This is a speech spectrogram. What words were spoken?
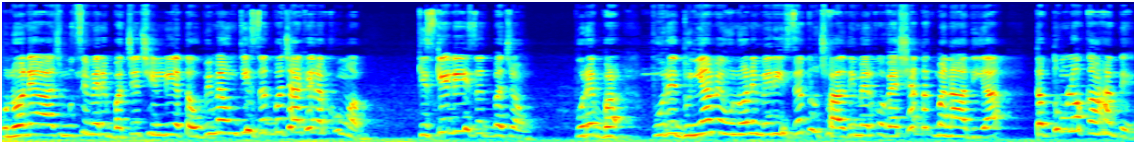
उन्होंने आज मुझसे मेरे बच्चे छीन लिए तो भी मैं उनकी इज़्ज़त बचा के रखूँ अब? किसके लिए इज़्ज़त बचाऊं? पूरे पूरे दुनिया में उन्होंने मेरी इज़्ज़त उछाल दी, मेरे को वैश्य तक बना दिया। तब तुम लोग कहाँ थे?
